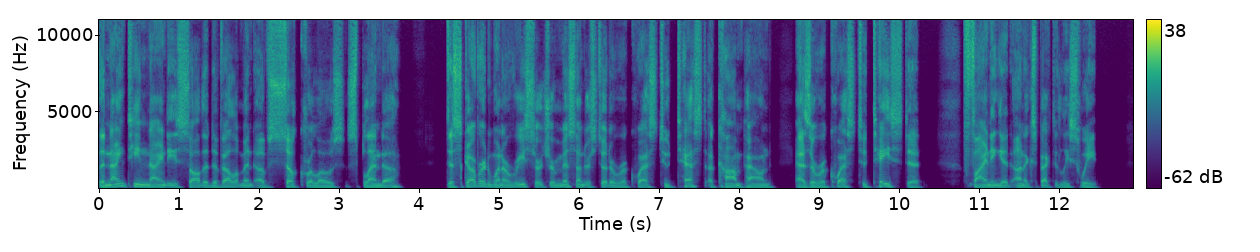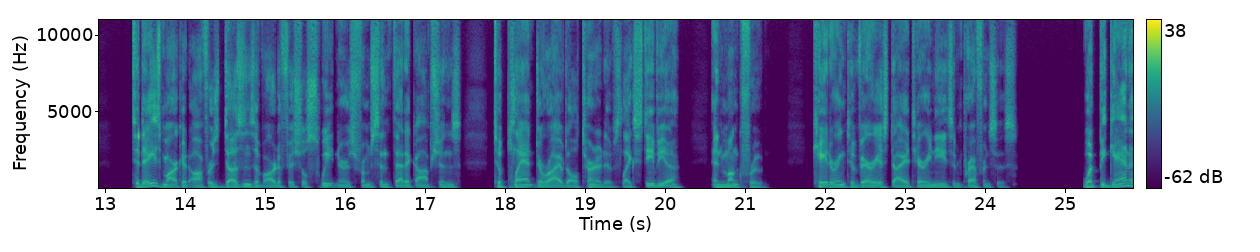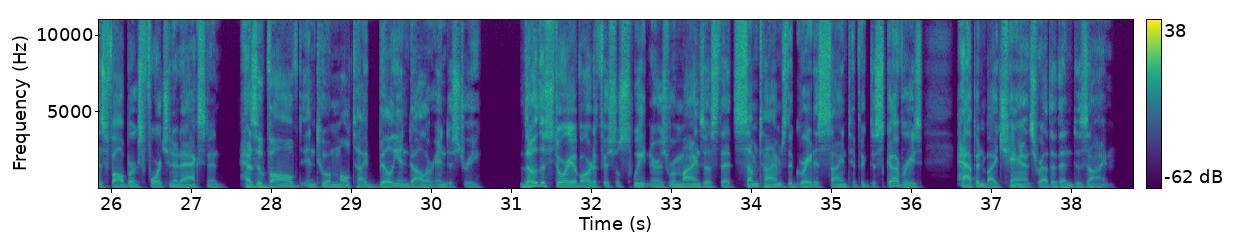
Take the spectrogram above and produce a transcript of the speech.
The 1990s saw the development of sucralose Splenda, discovered when a researcher misunderstood a request to test a compound as a request to taste it, finding it unexpectedly sweet. Today's market offers dozens of artificial sweeteners from synthetic options to plant-derived alternatives like stevia and monk fruit, catering to various dietary needs and preferences. What began as Fahlberg's fortunate accident has evolved into a multi-billion dollar industry. Though the story of artificial sweeteners reminds us that sometimes the greatest scientific discoveries happen by chance rather than design.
